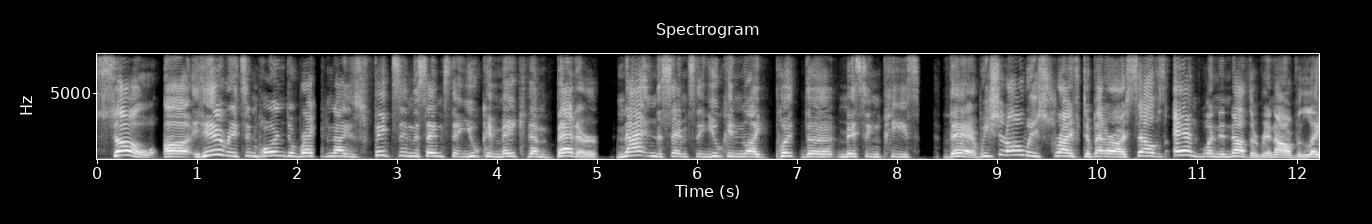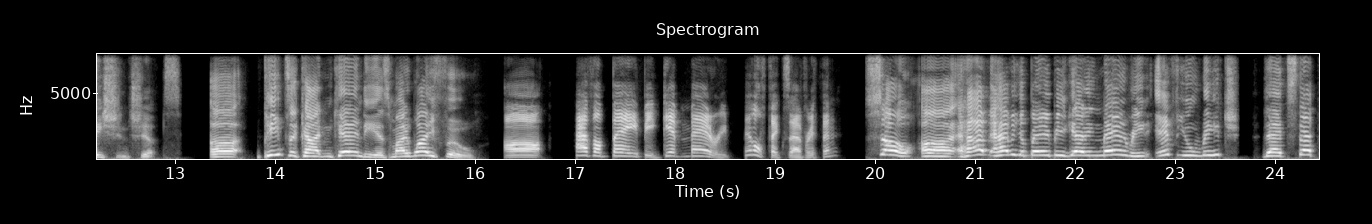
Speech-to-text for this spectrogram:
So, uh, here it's important to recognize fix in the sense that you can make them better, not in the sense that you can, like, put the missing piece there. We should always strive to better ourselves and one another in our relationships. Uh, Pizza Cotton Candy is my waifu. Uh, have a baby, get married. It'll fix everything. So, uh, have, having a baby, getting married, if you reach that step,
